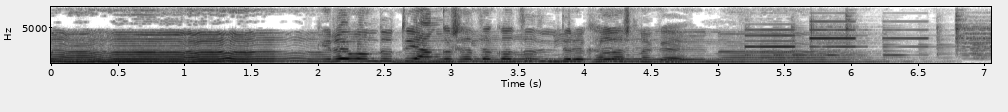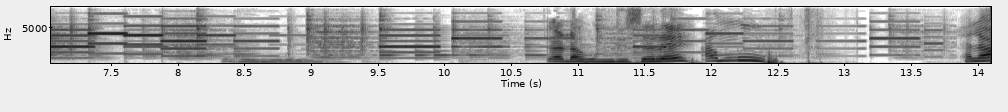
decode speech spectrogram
না? কিরে বন্ধু তুই আঙ্গের সাথে কতদিন ধরে খেলাস না কে? কেডা ফোন দিছে রে? আম্মু। হ্যালো?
